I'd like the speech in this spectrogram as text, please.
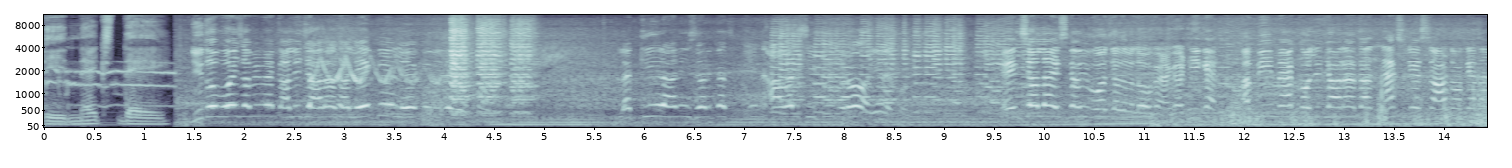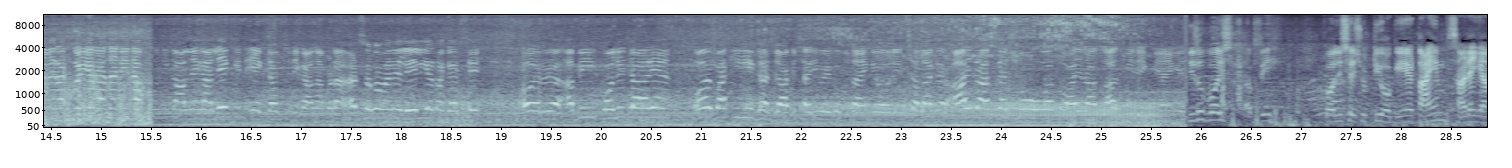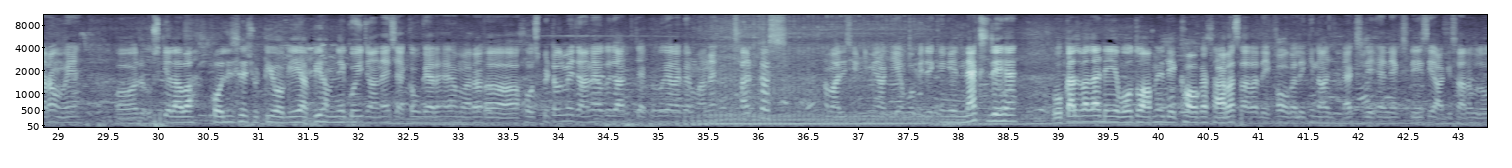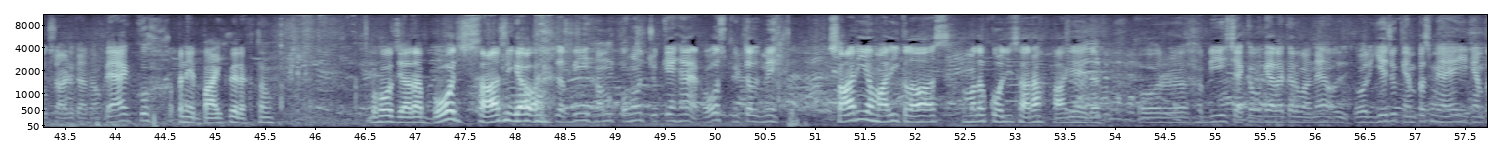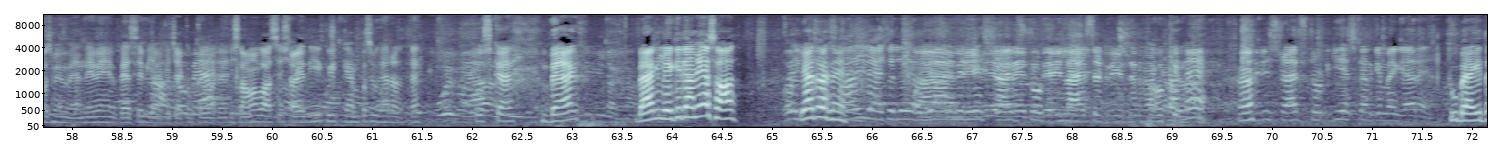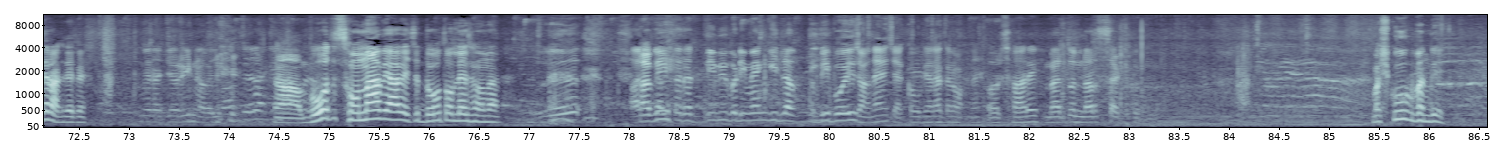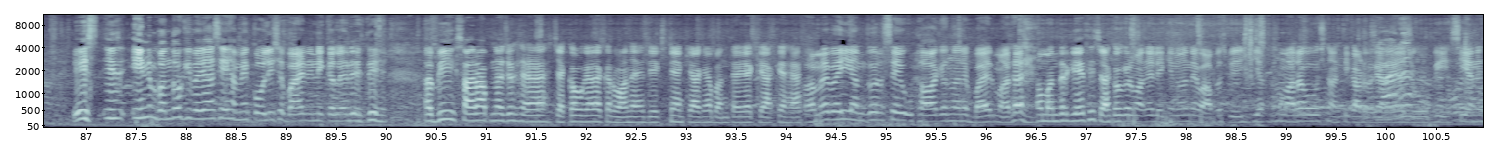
The next day. जी तो बॉयज़ अभी मैं काली जा रहा था लेकिन लेकिन lucky Rani circus in our city bro ये देखो। इंशाल्लाह इसका भी बहुत जल्द व्लॉग आएगा, ठीक है? अभी मैं कॉलेज जा रहा था नेक्स्ट डे स्टार्ट हो गया था मेरा, कोई इरादा नहीं था फ़ोन निकालने का, लेकिन एकदम से निकालना पड़ा। अरसों को मैंने ले लिया था घर से, और अभी कॉलेज जा रहे हैं, और बाकी ये घर जाके शरी भाई को बताएँगे, और इंशाल्लाह अगर आज रात का शो हुआ तो आज रात लाजमी देखने आएँगे। जी तो बॉयज़ अभी कॉलेज से छुट्टी हो गई है टाइम साढ़े ग्यारह हुए हैं, और उसके अलावा कॉलेज से छुट्टी हो गई है। अभी हमने कोई जाना है चेकअप वगैरह है हमारा हॉस्पिटल में जाना है तो जाके चेकअप वगैरह करवाना है। सर्कस हमारी सिटी में आ गया वो भी देखेंगे। नेक्स्ट डे है वो कल वाला डे है वो तो आपने देखा होगा सारा सारा देखा होगा लेकिन आज नेक्स्ट डे है नेक्स्ट डे से आगे सारा ब्लॉग स्टार्ट कर रहा हूँ। बैग को अपने बाइक पर रखता हूँ। बहुत ज़्यादा बोझ साथ लिया हुआ है। अभी हम पहुँच चुके हैं हॉस्पिटल में सारी हमारी क्लास मतलब कॉलेज सारा आ गया इधर। और अभी चेकअप वगैरह करवाना है और, और ये जो कैंपस में आया है ये कैंपस में मैंने में वैसे भी आके चेकअप करवाना है। इस्लामाबाद से शायद ये कोई कैंपस वगैरह आता है तो उसका है बैग बैग लेके जाने हैं साथ? याद रखने हैं? ओके ओके हाँ? इस करके मैं कह रहे हैं तू बैग इधर रख दे फिर मेरा चोरी ना हो जाए हाँ बहुत सोना ਪਿਆ ਵਿੱਚ दो तोले सोना अभी तो रद्दी भी बड़ी महंगी लगती अभी बॉयज जाना है चेकअप वगैरह करवाना है और सारे मैं तो नर्स सेट करूंगा मशकूक बंदे इस, इस इन बंदों की वजह से हमें कॉलेज से बाहर नहीं निकलने देते अभी सारा अपना जो है चेकअप वगैरह करवाना है देखते हैं क्या क्या बनता है या क्या क्या है। हमें भाई अंदर से उठा के उन्होंने बाहर मारा है। हम अंदर गए थे चेकअप करवाने लेकिन उन्होंने वापस भेज दिया। हमारा वो शनाख्ती कार्ड वगैरह है जो भी सी एन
